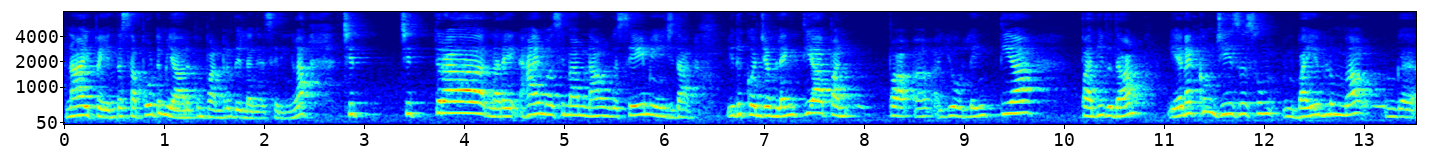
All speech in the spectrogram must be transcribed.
நான் இப்போ எந்த சப்போர்ட்டும் யாருக்கும் பண்ணுறது இல்லைங்க சரிங்களா? சித் சித்ரா நரேன் ஹாய் மோசி மேம் நான் உங்கள் சேம் ஏஜ் தான். இது கொஞ்சம் லெங்க்தியாக பண் பா ஐயோ லெங்க்தியாக பதிவு தான். எனக்கும் ஜீசஸும் பைபிளும் தான் உங்கள்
